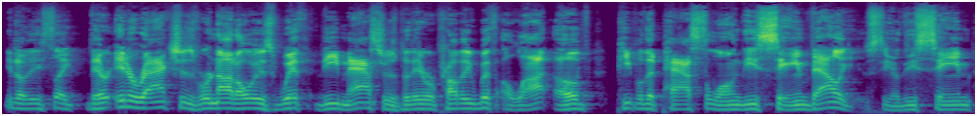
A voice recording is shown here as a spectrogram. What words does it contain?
you know, these like their interactions were not always with the masters, but they were probably with a lot of people that passed along these same values, you know, these same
